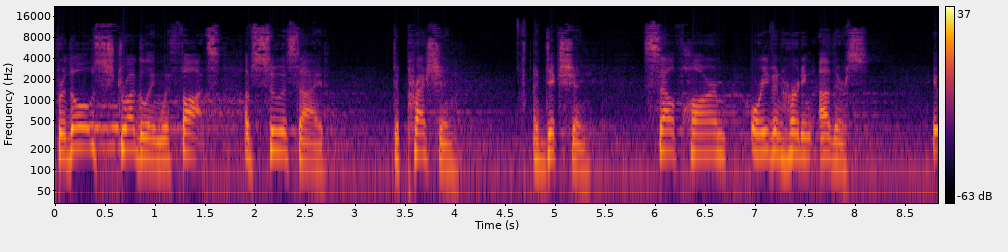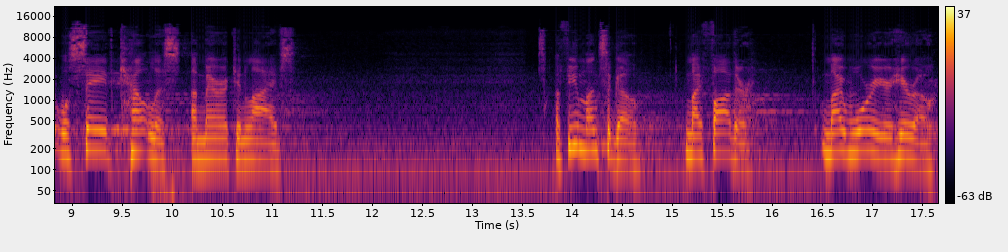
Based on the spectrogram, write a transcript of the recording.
for those struggling with thoughts of suicide, depression, addiction, self harm, or even hurting others. It will save countless American lives. A few months ago, my father, my warrior hero,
